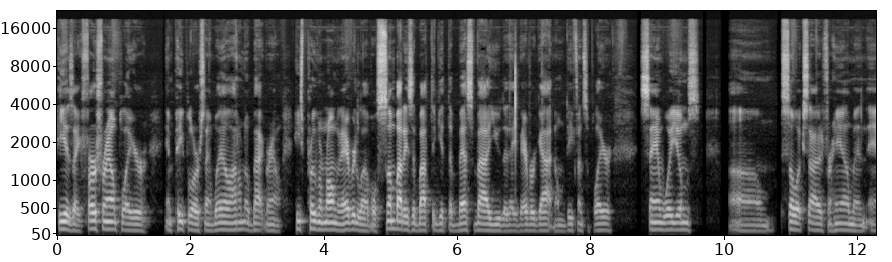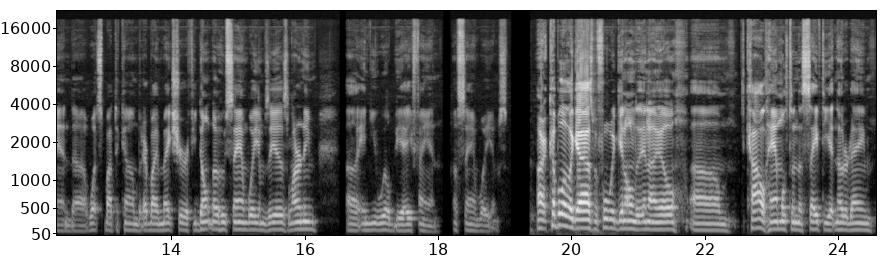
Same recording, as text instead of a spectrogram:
He is a first round player, and people are saying, well, I don't know background. He's proven wrong at every level. Somebody's about to get the best value that they've ever gotten on defensive player. Sam Williams, um, so excited for him and, and uh, what's about to come. But everybody make sure if you don't know who Sam Williams is, learn him, uh, and you will be a fan of Sam Williams. All right, a couple other guys before we get on to the NIL. Um, Kyle Hamilton, the safety at Notre Dame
